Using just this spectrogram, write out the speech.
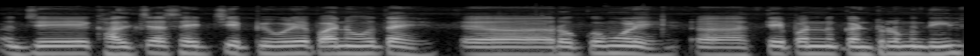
जे खालच्या साईडचे पिवळे पानं होत आहे रोकोमुळे ते पण कंट्रोलमध्ये येईल.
